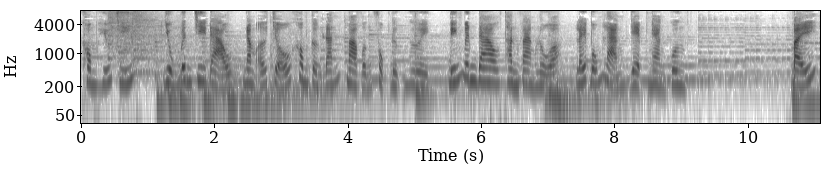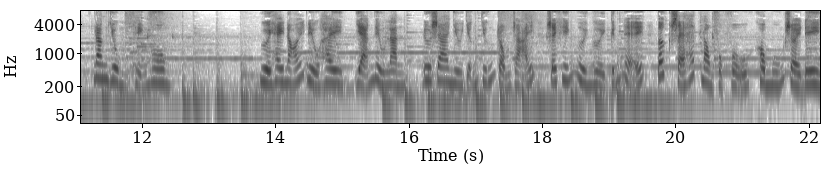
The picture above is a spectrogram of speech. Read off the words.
không hiếu chiến, dụng binh chi đạo nằm ở chỗ không cần đánh mà vẫn phục được người, biến binh đao thành vàng lụa, lấy bốn lạng dẹp ngàn quân. 7. Năng dùng thiện ngôn Người hay nói điều hay, giảng điều lành, đưa ra nhiều dẫn chứng rộng rãi sẽ khiến người người kính nể, tất sẽ hết lòng phục vụ, không muốn rời đi.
